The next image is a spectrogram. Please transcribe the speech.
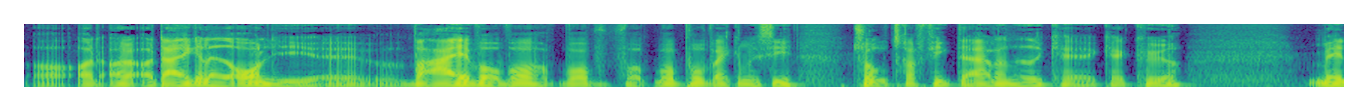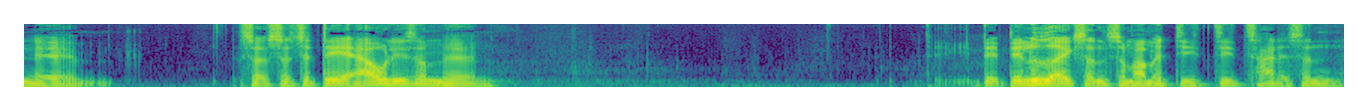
og, og, og, og der ikke er lavet ordentlige øh, veje, hvor, hvor, hvor, hvor, hvor på, hvad kan man sige, tung trafik, der er dernede, kan, kan køre. Men øh, så, så, så det er jo ligesom... Øh, det, det lyder ikke sådan som om, at de, de tager det sådan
